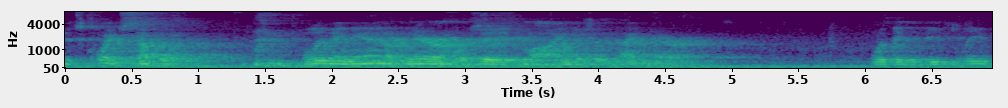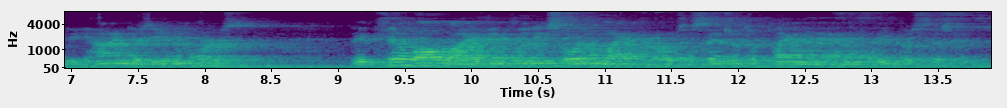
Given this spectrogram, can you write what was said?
It's quite simple. Living in or near a mosaic mine is a nightmare. What they leave behind is even worse. They kill all life, including soil microbes, essential to plant and animal ecosystems.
